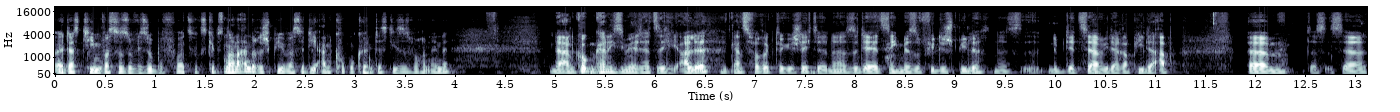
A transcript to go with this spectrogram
äh, das Team, was du sowieso bevorzugst, gibt es noch ein anderes Spiel, was du dir angucken könntest dieses Wochenende? Na, angucken kann ich sie mir tatsächlich alle. Ganz verrückte Geschichte. Ne? Sind ja jetzt nicht mehr so viele Spiele. Das nimmt jetzt ja wieder rapide ab. Ähm, das ist ja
